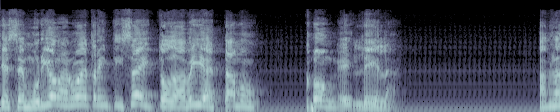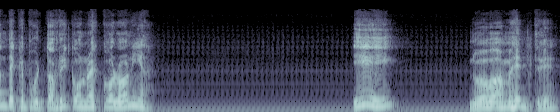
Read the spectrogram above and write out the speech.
que se murió la 936 todavía estamos con el ELA. Hablan de que Puerto Rico no es colonia. Y nuevamente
